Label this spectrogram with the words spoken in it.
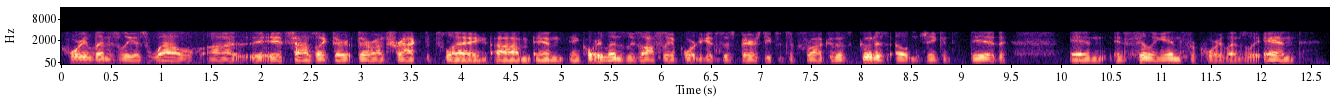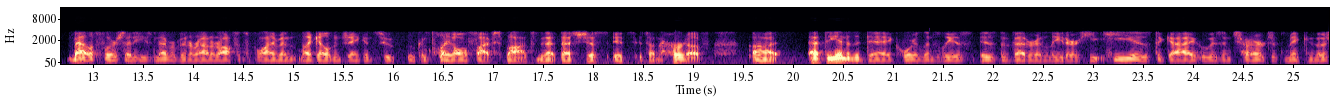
Corey Linsley as well. Uh, it, sounds like they're they're on track to play, um, and and Corey Linsley is awfully important against this Bears defensive front because as good as Elgton Jenkins did in in filling in for Corey Linsley, and Matt LaFleur said he's never been around an offensive lineman like Elgton Jenkins who who can play all five spots. I mean, that that's just it's it's unheard of. Uh, at the end of the day, Corey Linsley is is the veteran leader. He he is the guy who is in charge of making those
